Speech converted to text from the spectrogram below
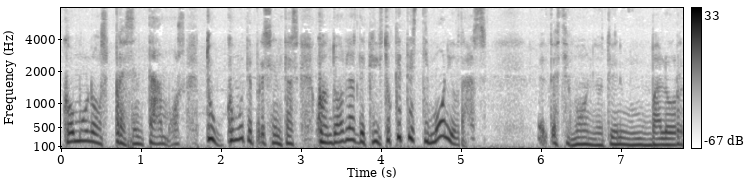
cómo nos presentamos. Tú, ¿cómo te presentas cuando hablas de Cristo? ¿Qué testimonio das? El testimonio tiene un valor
